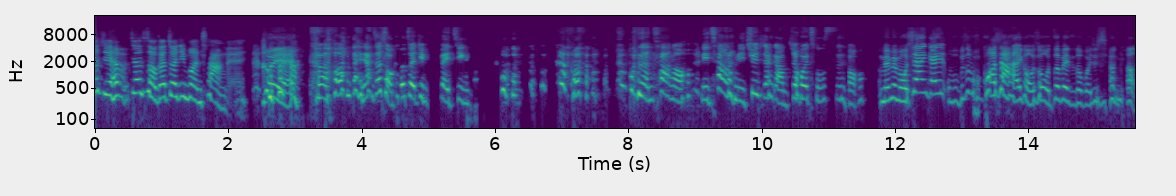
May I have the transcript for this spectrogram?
那些这首歌最近不能唱哎、欸，对耶，等一下这首歌最近被禁了，不能唱哦。你唱了，你去香港就会出事哦。没没没，我现在应该我不是夸下海口说，我这辈子都不会去香港。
